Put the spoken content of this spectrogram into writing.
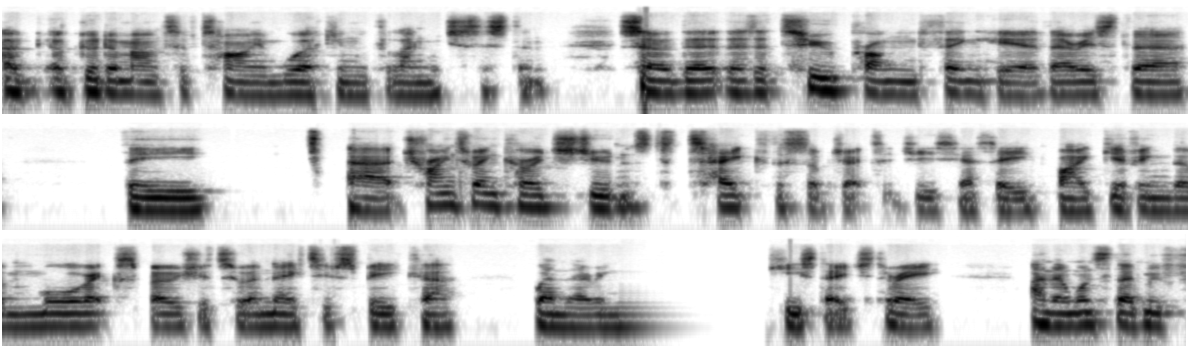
a, a, good amount of time working with the language assistant. So the, there's a two pronged thing here. There is the the uh, trying to encourage students to take the subject at GCSE by giving them more exposure to a native speaker when they're in key stage three. And then once they've moved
